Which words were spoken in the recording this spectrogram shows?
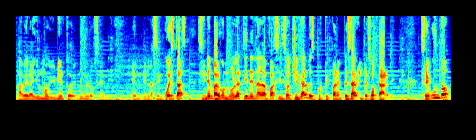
a haber ahí un movimiento de números en, las encuestas. Sin embargo, no la tiene nada fácil Xochitl Galvez porque para empezar empezó tarde. Segundo,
